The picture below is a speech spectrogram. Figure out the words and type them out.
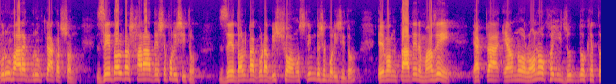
গ্রুপ আর এক গ্রুপকে আকর্ষণ। যে দলটা সারা দেশে পরিচিত, যে দলটা গোটা বিশ্ব মুসলিম দেশে পরিচিত, এবং তাদের মাঝে একটা এমন রণক্ষয়ী যুদ্ধক্ষেত্র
